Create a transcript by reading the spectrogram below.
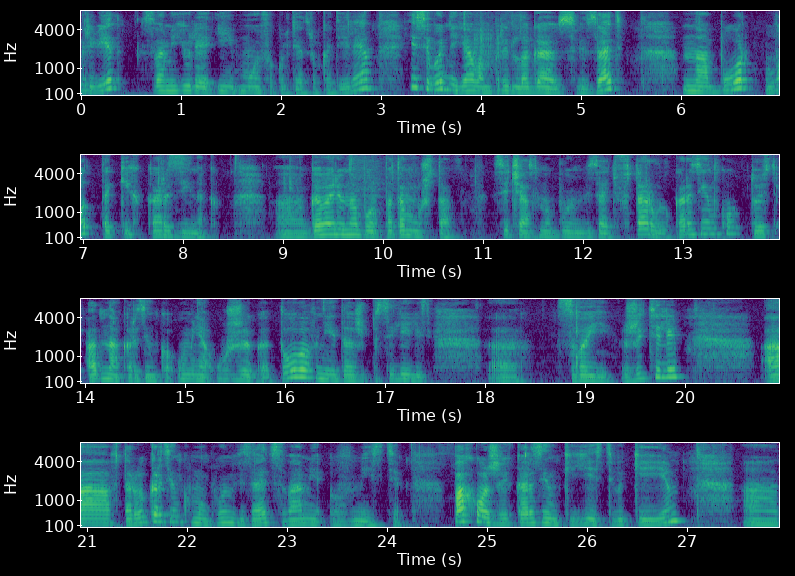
привет! С вами Юлия и мой факультет рукоделия. И сегодня я вам предлагаю связать набор вот таких корзинок. А, говорю набор, потому что сейчас мы будем вязать вторую корзинку. То есть одна корзинка у меня уже готова, в ней даже поселились а, свои жители. А вторую картинку мы будем вязать с вами вместе. Похожие корзинки есть в Икее. А,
